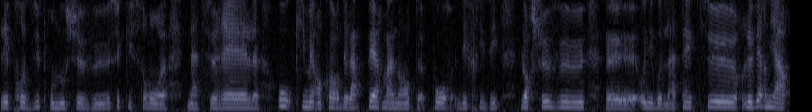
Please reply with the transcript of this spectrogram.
les produits pour nos cheveux, ceux qui sont euh, naturels ou qui mettent encore de la permanente pour défriser leurs cheveux, au niveau de la teinture, le vernis à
